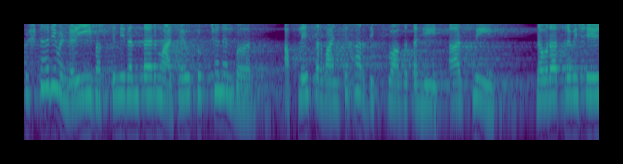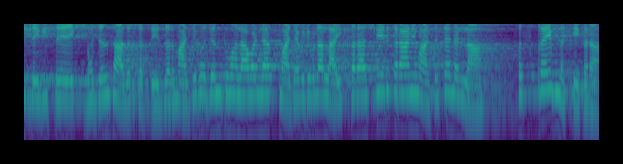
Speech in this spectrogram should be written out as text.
कृष्णहरी मंडळी भक्तिनिरंतर माझ्या यूट्यूब चॅनलवर आपले सर्वांचे हार्दिक स्वागत आहे. आज मी नवरात्र विशेष देवीचे एक भजन सादर करते. जर माझे भजन तुम्हाला आवडल्यास माझ्या व्हिडिओला लाईक करा शेअर करा आणि माझ्या चॅनलला सबस्क्राईब नक्की करा.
